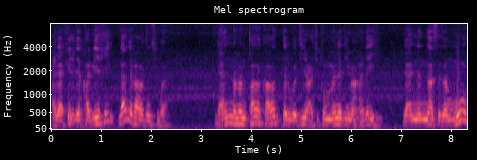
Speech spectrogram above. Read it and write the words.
على فعل قبيح لا لغرض سواه لأن من ترك رد الوديعة ثم ندم عليه لأن الناس ذموه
